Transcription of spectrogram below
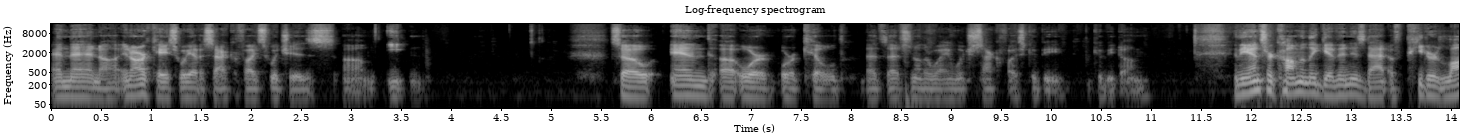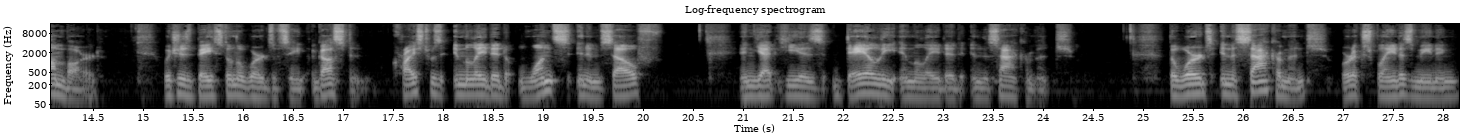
and then uh, in our case, we have a sacrifice which is um, eaten. So and uh, or or killed. That's that's another way in which sacrifice could be could be done. And the answer commonly given is that of Peter Lombard, which is based on the words of Saint Augustine. Christ was immolated once in himself, and yet he is daily immolated in the sacrament. The words in the sacrament were explained as meaning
